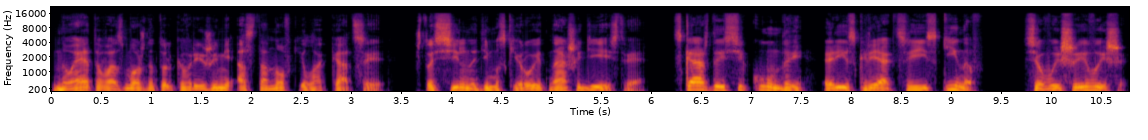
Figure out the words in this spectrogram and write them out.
Но это возможно только в режиме остановки локации, что сильно демаскирует наши действия. С каждой секундой риск реакции искинов все выше и выше.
